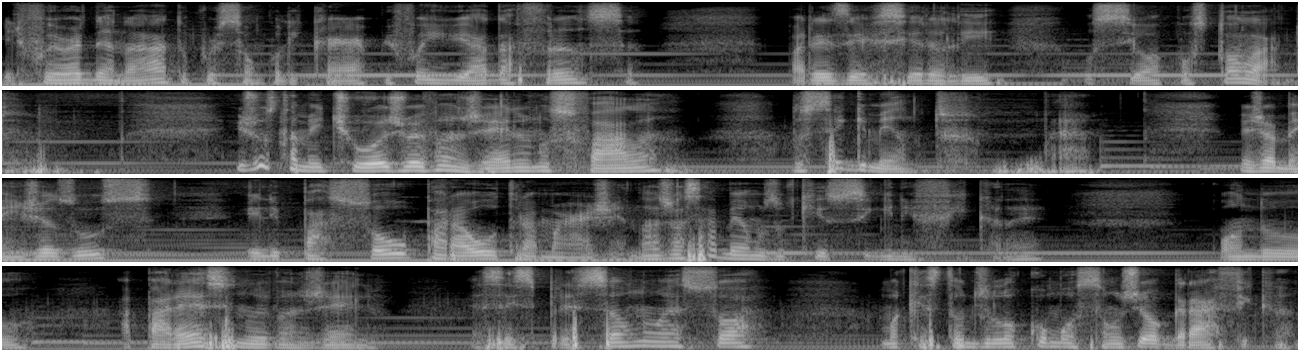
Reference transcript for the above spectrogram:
ele foi ordenado por São Policarpo e foi enviado à França para exercer ali o seu apostolado. E justamente hoje o Evangelho nos fala do segmento. Né? Veja bem, Jesus ele passou para outra margem. Nós já sabemos o que isso significa, né? Quando aparece no Evangelho essa expressão, não é só uma questão de locomoção geográfica.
